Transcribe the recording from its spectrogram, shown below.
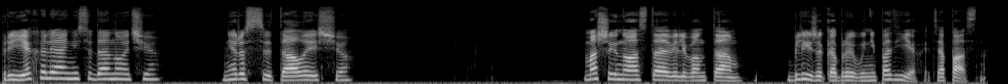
Приехали они сюда ночью. Не расцветало еще. Машину оставили вон там. Ближе к обрыву не подъехать, опасно.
